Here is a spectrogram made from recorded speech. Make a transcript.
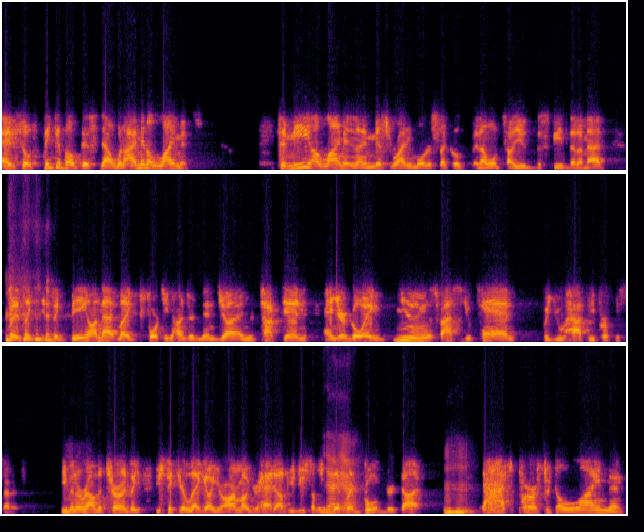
And so think about this now. When I'm in alignment, to me, alignment, and I miss riding motorcycles, and I won't tell you the speed that I'm at, but it's like it's like being on that like 1400 Ninja and you're tucked in and you're going as fast as you can, but you have to be perfectly centered even mm-hmm. around the turns. Like you stick your leg out, your arm out, your head up, you do something yeah, different, yeah. boom, you're done. Mm-hmm. That's perfect alignment.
